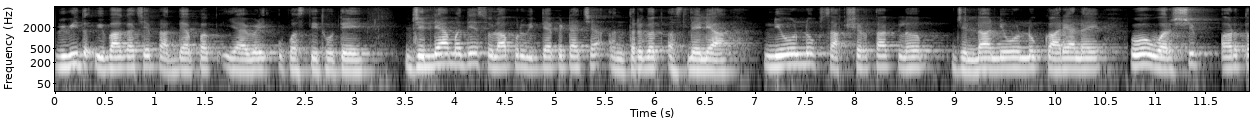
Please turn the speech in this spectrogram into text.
विविध विभागाचे प्राध्यापक यावेळी उपस्थित होते. जिल्ह्यामध्ये सोलापूर विद्यापीठाच्या अंतर्गत असलेल्या निवडणूक साक्षरता क्लब जिल्हा निवडणूक कार्यालय व वर्शिप अर्थ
